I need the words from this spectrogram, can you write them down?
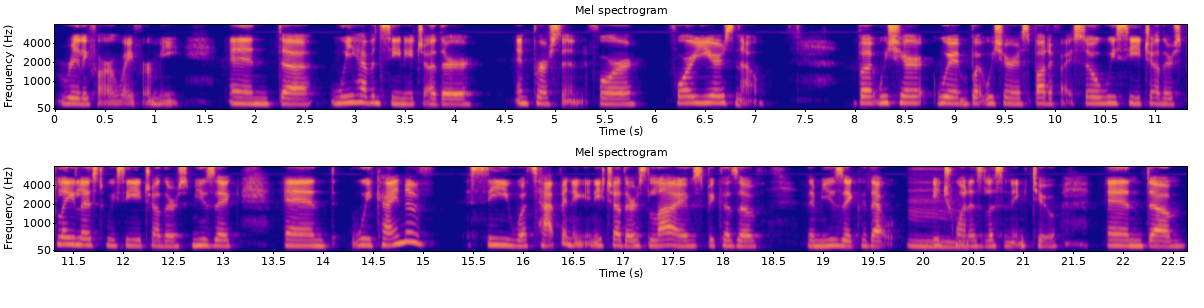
really far away from me. And uh, we haven't seen each other in person for four years now. But we share we, but we share a Spotify. So we see each other's playlist, we see each other's music, and we kind of see what's happening in each other's lives because of the music that each one is listening to. And um,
